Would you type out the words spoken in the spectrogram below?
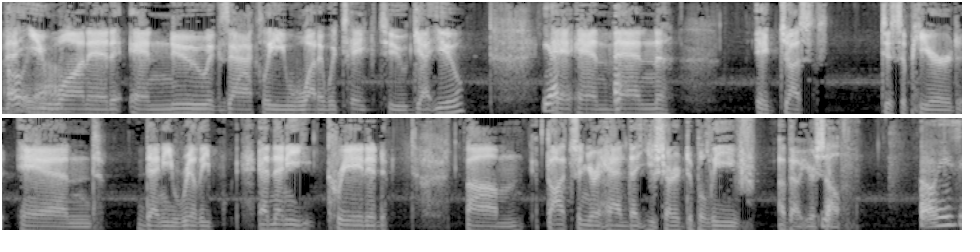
that oh, yeah. you wanted and knew exactly what it would take to get you. Yep. A- and then it just disappeared and then he really and then he created um, thoughts in your head that you started to believe about yourself. Well, he's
